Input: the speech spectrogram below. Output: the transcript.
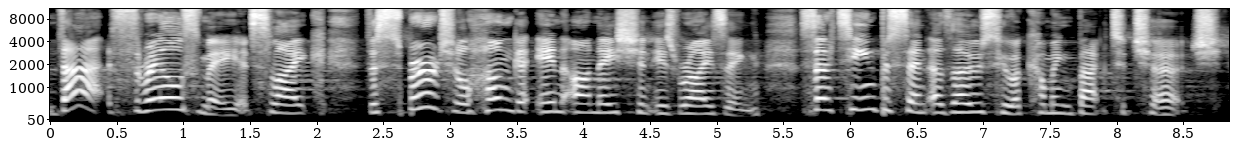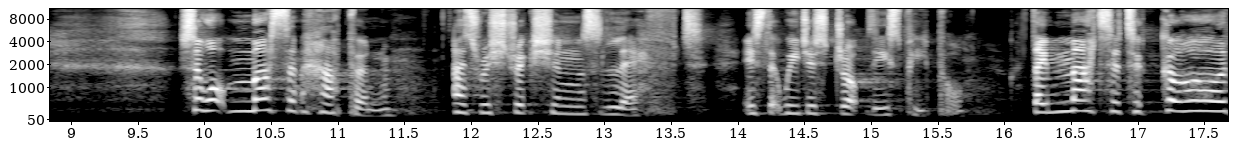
That thrills me. It's like the spiritual hunger in our nation is rising. 13% are those who are coming back to church. So, what mustn't happen as restrictions lift is that we just drop these people. They matter to God,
